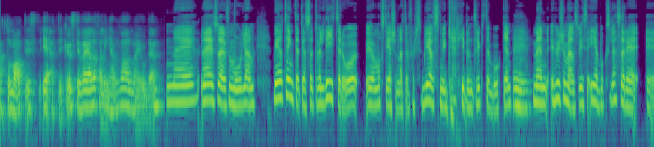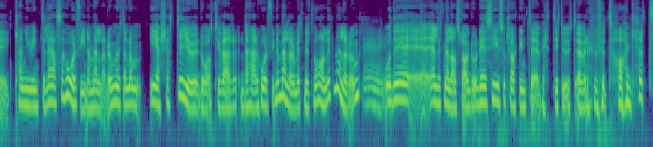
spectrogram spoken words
automatiskt i Atticus. Det var i alla fall inga val man gjorde. Nej, nej så är det förmodligen. Men jag tänkte att jag sätter väl dit det då. Jag måste erkänna att det faktiskt blev snyggare i den tryckta boken. Mm. Men hur som helst, vissa e-boksläsare eh, kan ju inte läsa hårfina mellanrum utan de ersätter ju då tyvärr det här hårfina mellanrummet med ett vanligt mellanrum. Mm. Och det är ett mellanslag då. Det ser ju såklart inte vettigt ut överhuvudtaget.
